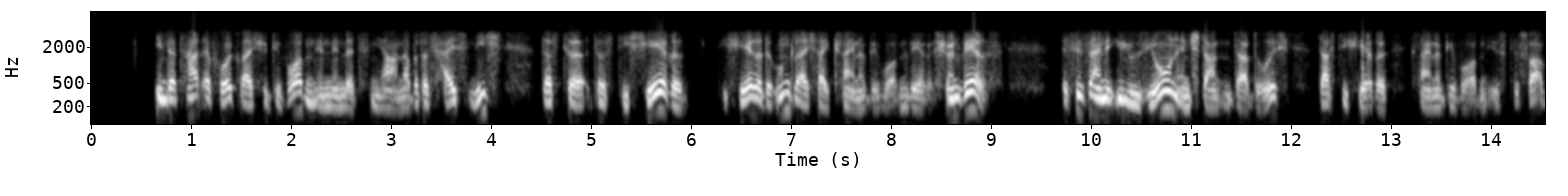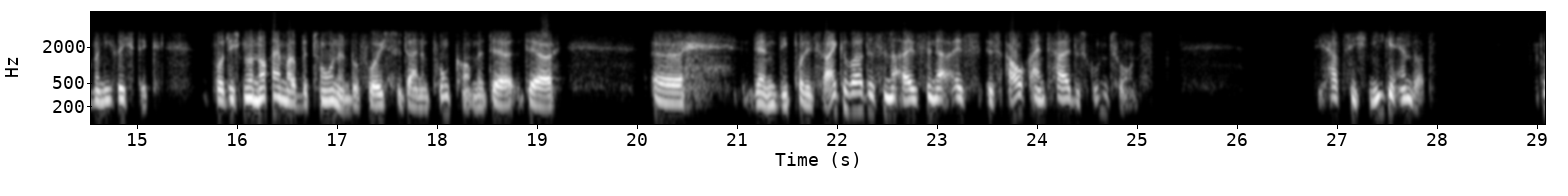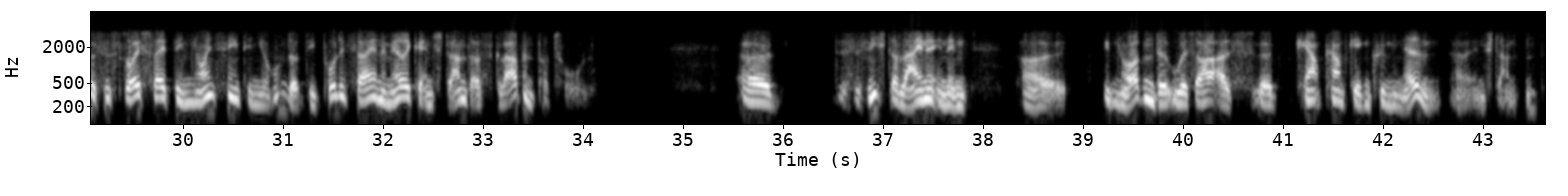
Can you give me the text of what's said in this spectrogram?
in der Tat erfolgreicher geworden in den letzten Jahren. Aber das heißt nicht, dass, der, dass die Schere, die Schere der Ungleichheit kleiner geworden wäre. Schön wäre es. Es ist eine Illusion entstanden dadurch, dass die Schere kleiner geworden ist. Das war aber nie richtig. Wollte ich nur noch einmal betonen, bevor ich zu deinem Punkt komme. Der, der, äh, denn die Polizeigewalt ist, ist, ist auch ein Teil des Grundtons. Die hat sich nie geändert. Das ist läuft seit dem 19. Jahrhundert. Die Polizei in Amerika entstand als Sklavenpatrol. Äh, das ist nicht alleine in den, äh, im Norden der USA als äh, Kampf gegen Kriminellen äh, entstanden.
